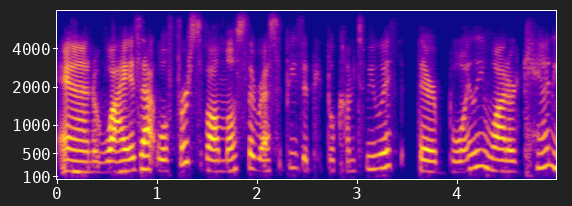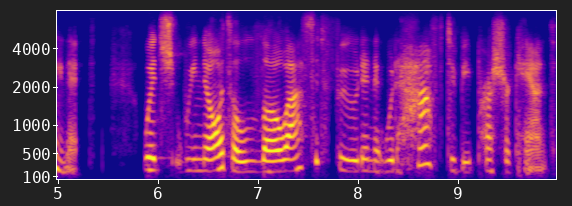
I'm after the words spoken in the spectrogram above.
And why is that? Well, first of all, most of the recipes that people come to me with, they're boiling water canning it, which we know it's a low acid food and it would have to be pressure canned.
